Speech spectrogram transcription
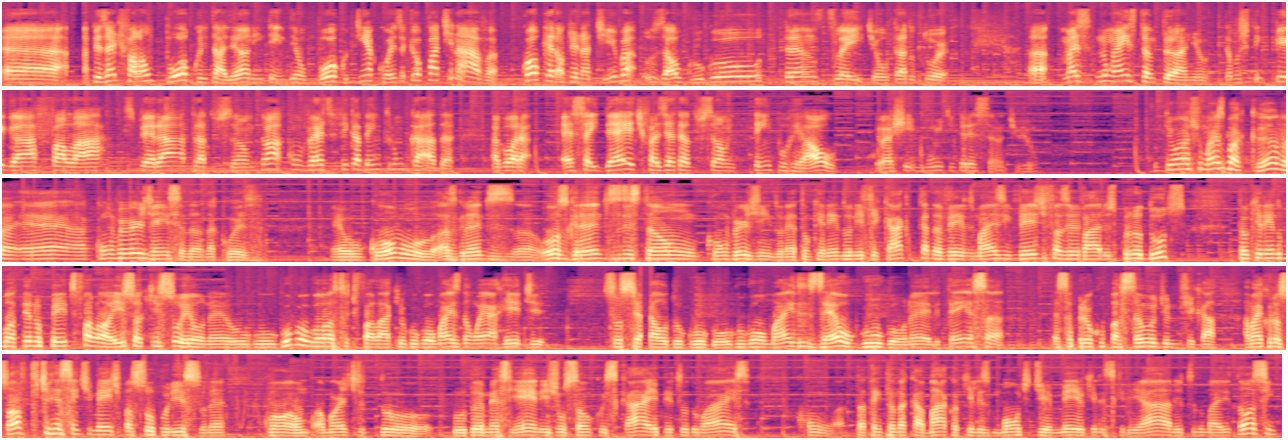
Uh, apesar de falar um pouco de italiano, entender um pouco, tinha coisa que eu patinava. Qual que era a alternativa? Usar o Google Translate ou tradutor. Uh, mas não é instantâneo, então você tem que pegar, falar, esperar a tradução. Então a conversa fica bem truncada. Agora, essa ideia de fazer a tradução em tempo real, eu achei muito interessante, viu? O que eu acho mais bacana é a convergência da, da coisa. É o como as grandes, uh, os grandes estão convergindo, né? Estão querendo unificar cada vez mais, em vez de fazer vários produtos, estão querendo bater no peito e falar, ó, isso aqui sou eu, né? O, o, Google gosta de falar que o Google Mais não é a rede social do Google, o Google Mais é o Google, né? Ele tem essa essa preocupação de unificar. A Microsoft recentemente passou por isso, né? Com a, morte do, do MSN, junção com o Skype e tudo mais, com, tá tentando acabar com aqueles monte de e-mail que eles criaram e tudo mais. Então, assim,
